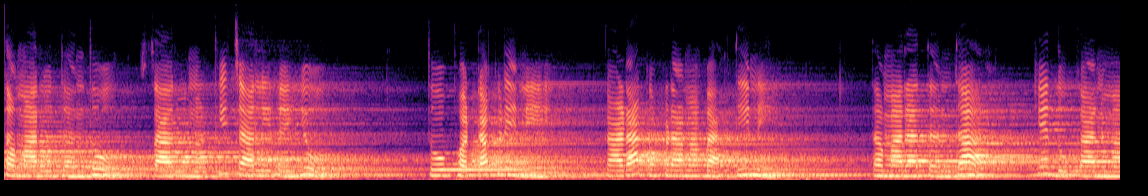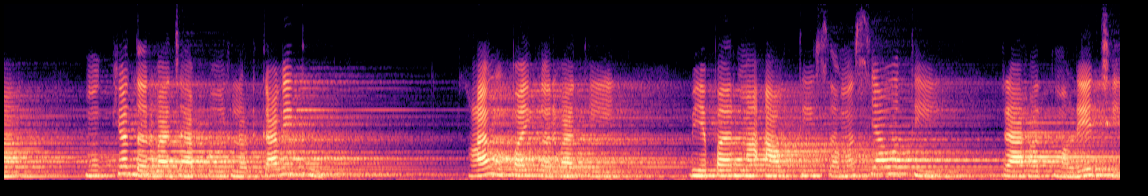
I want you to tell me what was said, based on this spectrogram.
તમારો ધંધો સારો નથી ચાલી રહ્યો, તો ફટકડીને કાળા કપડામાં બાંધીને તમારા ધંધા કે દુકાનમાં? મુખ્ય દરવાજા પર લટકાવી દો આ ઉપાય કરવાથી વેપારમાં આવતી સમસ્યાઓથી રાહત મળે છે.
